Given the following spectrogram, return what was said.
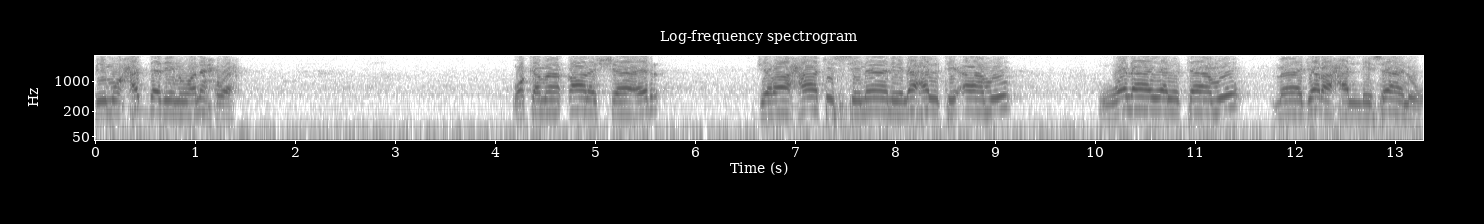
بمحدد ونحوه. وكما قال الشاعر جراحات السنان لها التئام ولا يلتام ما جرح اللسان.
